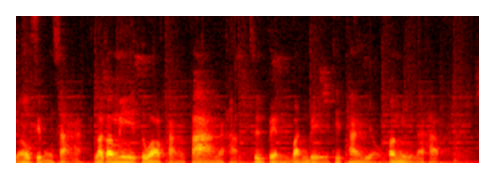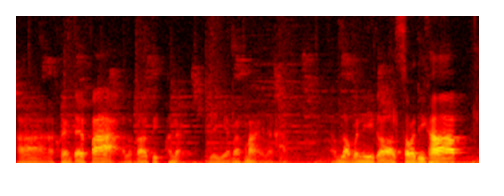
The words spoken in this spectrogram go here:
360 องศา แล้วก็มีตัวฝังฝ้านะครับ ซึ่งเป็นวันเบรทิศทางเดียวก็มีนะครับแขวนแต้ฝ้าแล้วก็ติดผนังเยอะแยะมากมายนะครับสำหรับวันนี้ก็สวัสดีครับ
